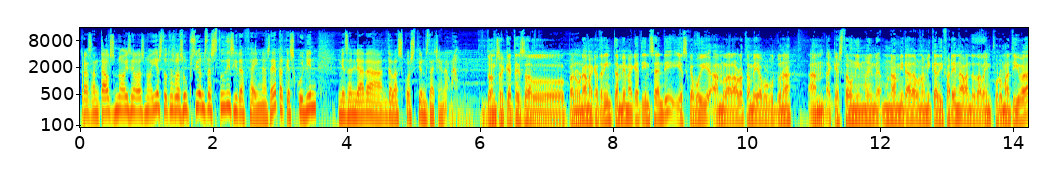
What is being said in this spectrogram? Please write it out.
presentar als nois i a les noies totes les opcions d'estudis i de feines, eh, perquè escollin més enllà de, de les qüestions de gènere. Doncs aquest és el panorama que tenim, també amb aquest incendi, i és que avui amb la Laura també hi ha volgut donar um, aquesta uni- una mirada una mica diferent a banda de la informativa,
